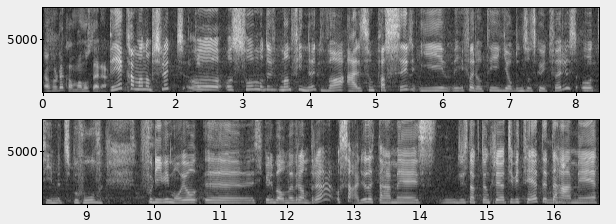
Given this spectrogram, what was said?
Ja, for det kan man hos dere. Det kan man absolutt. Og, og så må det, man finne ut hva er det som passer i, i forhold til jobben som skal utføres, og teamets behov. Fordi vi må jo eh, spille ball med hverandre. Og så er det jo dette her med Du snakket om kreativitet. Dette her med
